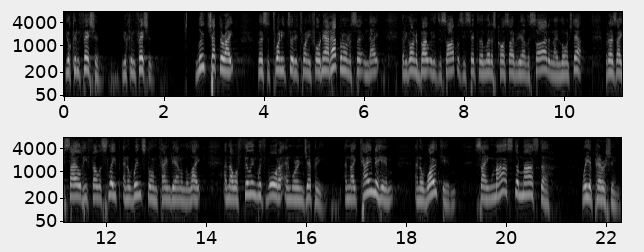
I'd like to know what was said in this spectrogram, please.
your confession. Your confession. Luke chapter 8, verses 22 to 24. Now, it happened on a certain day that he got on a boat with his disciples. He said to them, Let us cross over to the other side, and they launched out. But as they sailed, he fell asleep, and a windstorm came down on the lake, and they were filling with water and were in jeopardy. And they came to him and awoke him, saying, Master, Master, we are perishing.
